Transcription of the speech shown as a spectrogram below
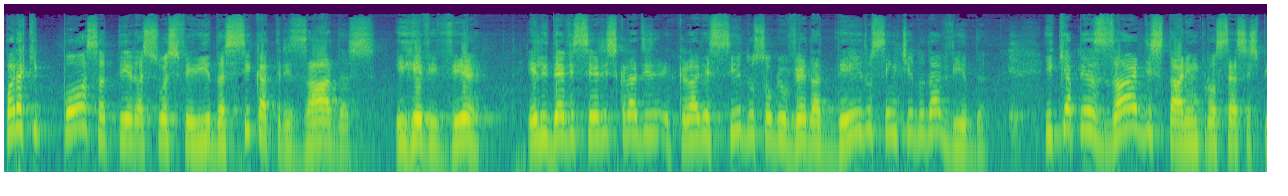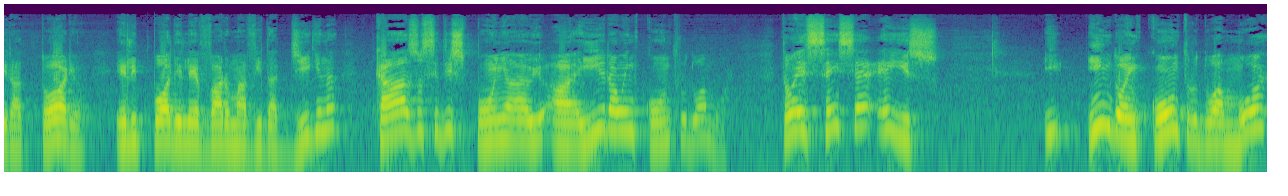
Para que possa ter as suas feridas cicatrizadas e reviver, ele deve ser esclarecido sobre o verdadeiro sentido da vida. E que, apesar de estar em um processo expiratório, ele pode levar uma vida digna caso se disponha a ir ao encontro do amor. Então a essência é isso. E indo ao encontro do amor,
